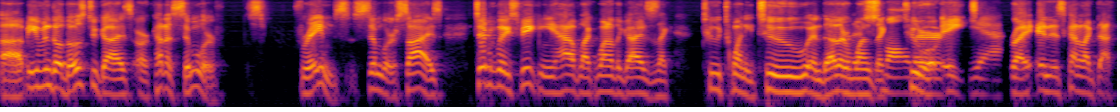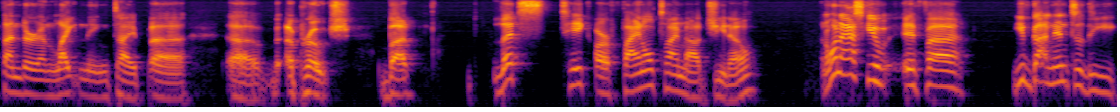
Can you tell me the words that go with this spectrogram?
Uh, even though those two guys are kind of similar frames, similar size. Typically speaking, you have like one of the guys is like 222 and the other one's smaller. like 208, yeah, right? And it's kind of like that thunder and lightning type uh, uh, approach. But let's take our final timeout, Gino. And I want to ask you if uh, you've gotten into the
